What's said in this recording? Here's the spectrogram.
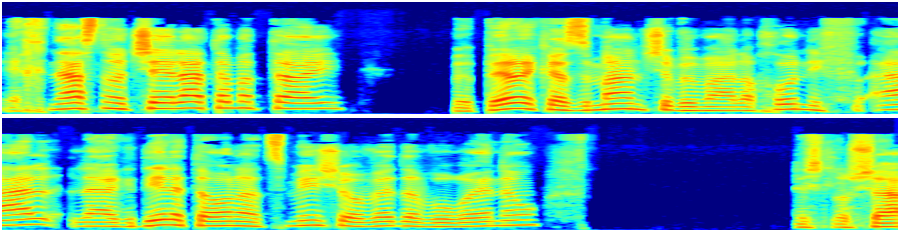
הכנסנו את שאלת המתי. בפרק הזמן שבמהלכו נפעל להגדיל את ההון העצמי שעובד עבורנו לשלושה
